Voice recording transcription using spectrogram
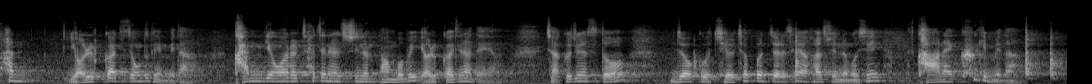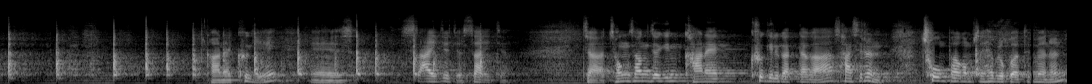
한 10가지 정도 됩니다. 간경화를 찾아낼 수 있는 방법이 10가지나 돼요. 자, 그 중에서도 이제 그 제일 첫 번째로 생각할 수 있는 것이 간의 크기입니다. 간의 크기, 예, 사이즈죠, 사이즈. 자, 정상적인 간의 크기를 갖다가 사실은 초음파 검사 해볼 것 같으면은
